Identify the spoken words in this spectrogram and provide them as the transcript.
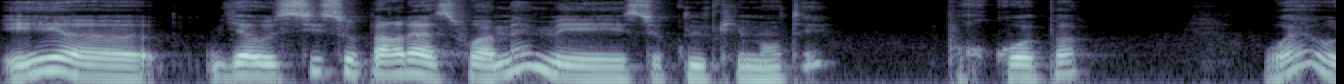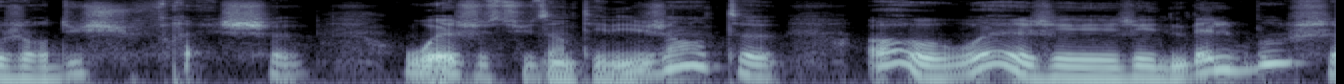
Et il y a aussi se parler à soi-même et se complimenter. Pourquoi pas? Ouais, aujourd'hui je suis fraîche. Ouais, je suis intelligente. Oh, ouais, j'ai une belle bouche.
